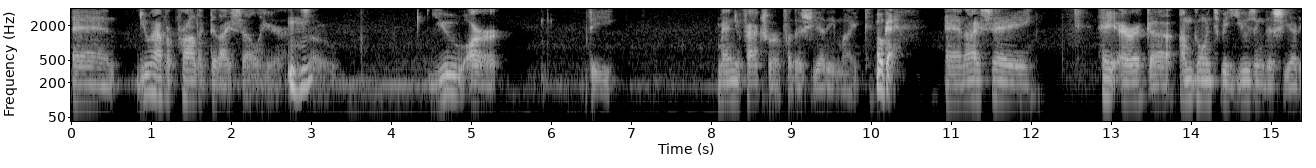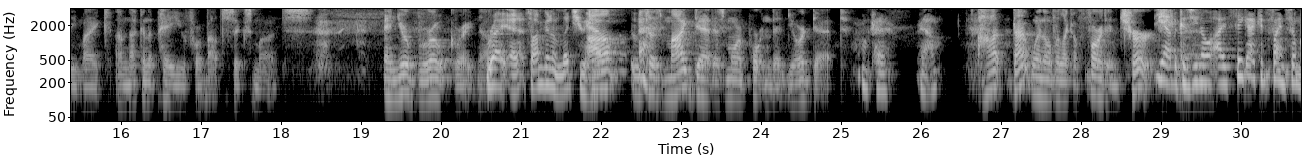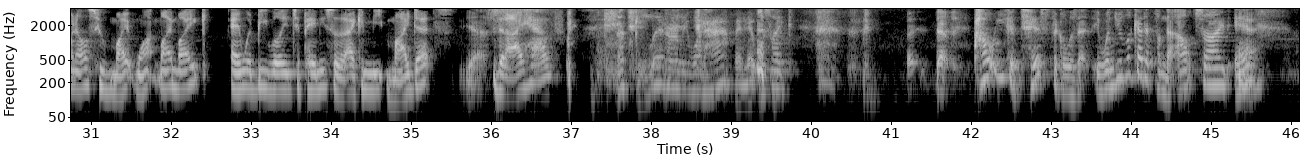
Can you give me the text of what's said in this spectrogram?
and you have a product that I sell here, so you are the manufacturer for this Yeti mic, Okay. and I say, Hey, Eric, uh, I'm going to be using this Yeti mic. I'm not going to pay you for about six months. And you're broke right now. Right. So I'm going to let you have. Um, because my debt is more important than your debt. okay. Yeah. Uh, that went over like a fart in church. Yeah, because you know, I think I can find someone else who might want my mic and would be willing to pay me so that I can meet my debts yes, that I have. That's literally what happened. It was like, uh, that, how egotistical is that? When you look at it from the outside in, Yeah.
